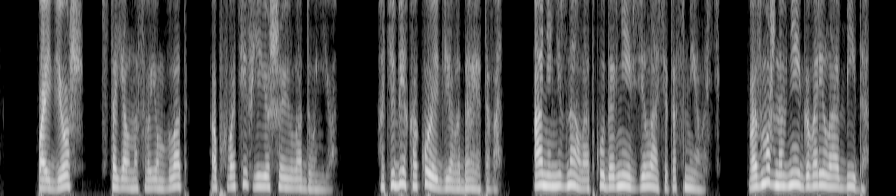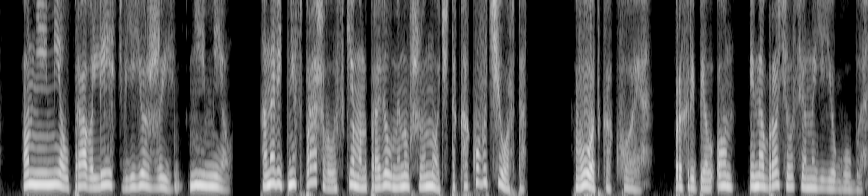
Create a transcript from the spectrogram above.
Пойдешь? стоял на своем Влад, обхватив ее шею ладонью. А тебе какое дело до этого? Аня не знала, откуда в ней взялась эта смелость. Возможно, в ней говорила обида. Он не имел права лезть в ее жизнь, не имел. Она ведь не спрашивала, с кем он провел минувшую ночь. Так какого чёрта? Вот какое, прохрипел он и набросился на ее губы.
